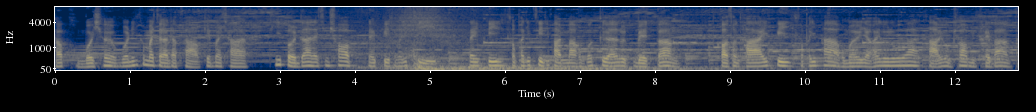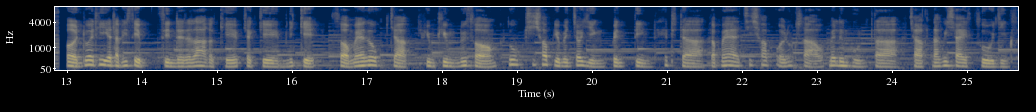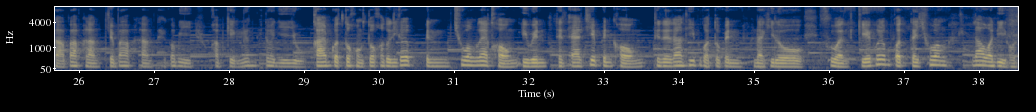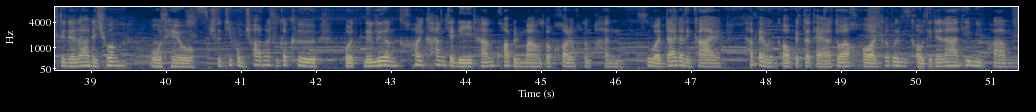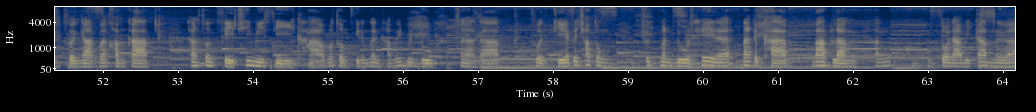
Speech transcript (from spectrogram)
ครับ ผมเบอร์เชอร์ วันนี้ก็มาจากระดับสาวเกมมาชาที่เปิดได้และชื่นชอบในปี 2024 ในปี 2024 ที่ผ่านมาผมก็เกลือและหลุดเบสบ้างก่อนสุดท้ายปี 2025 ผมเลยอยากให้รู้ๆว่าสาวที่ผมชอบมีใครบ้าง เปิดด้วยที่อันดับที่ 10ซินเดอเรลล่ากับเกฟจากเกมนิเกะ สองแม่ลูกจากพิมคิมด้วยสองลูกที่ชอบอยู่เป็นเจ้าหญิง เป็นติ่งเทพธิดา กับแม่ที่ชอบอวยลูกสาวไม่ลืมหูลืมตา จากนักวิจัยสู่หญิงสาวบ้าพลังจะบ้าพลังแต่ก็มีความเก่งเรื่องเทคโนโลยีอยู่ การปรากฏตัวของตัวเขาตัวนี้ก็เป็นช่วงแรกของอีเวนต์เดนแอร์ที่เป็นของซินเดล่าที่ปรากฏตัวเป็นนาคิโล ส่วนเกฟก็ปรากฏในช่วงเล่าอดีตของซินเดลล่าในช่วงโอเทลชุดที่ผมชอบมากที่สุดก็คือ บทเนื้อเรื่องค่อนข้างจะดีทั้งความเป็นมาของตัวละครและความสัมพันธ์ ส่วนได้การแต่งกาย ถ้าแบ่งออกเป็นแต่ละตัวละครก็เป็นของซินเดอเรล่าที่มีความสวยงามและความกามทั้งโซนสีที่มีสีขาวผสมสีน้ำเงินทำให้มันดูสง่างาม ส่วนเกฟจะชอบตรงชุดมันดูเท่และหน้าเต็มขามบ้าพลัง ทั้งตัวนามีกล้ามเนื้อ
